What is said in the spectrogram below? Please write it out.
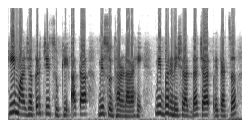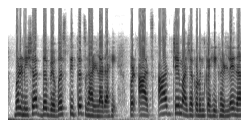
ही माझ्याकडची चुकी आता मी सुधारणार आहे. मी भरणी श्राद्धाच्या त्याचं भरणी श्राद्ध व्यवस्थितच घालणार आहे. पण आज आज जे माझ्याकडून काही घडलंय ना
